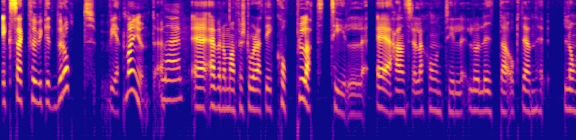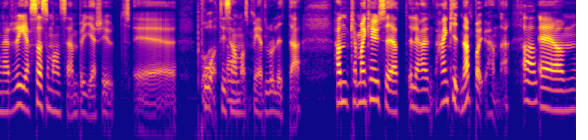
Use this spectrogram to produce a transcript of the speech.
exakt för vilket brott vet man ju inte. Eh, även om man förstår att det är kopplat till eh, hans relation till Lolita och den långa resa som han sen beger sig ut eh, på, På, tillsammans med Lolita. Han kan, man kan ju säga att, eller han, han kidnappar ju henne Ja. ehm,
